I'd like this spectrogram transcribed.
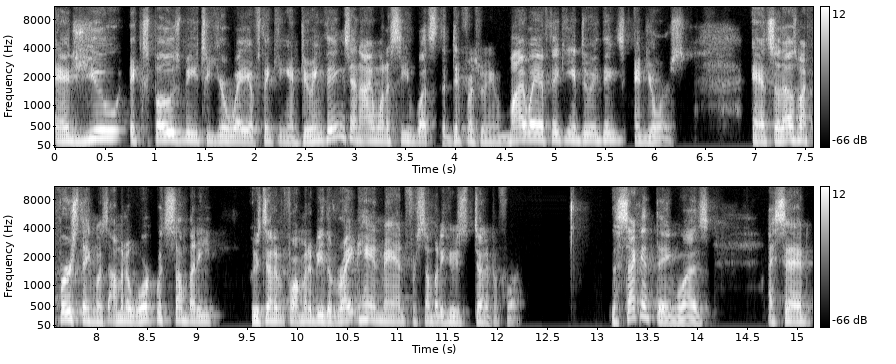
and you expose me to your way of thinking and doing things. And I want to see what's the difference between my way of thinking and doing things and yours. And so that was my first thing was I'm going to work with somebody who's done it before. I'm going to be the right hand man for somebody who's done it before. The second thing was I said,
